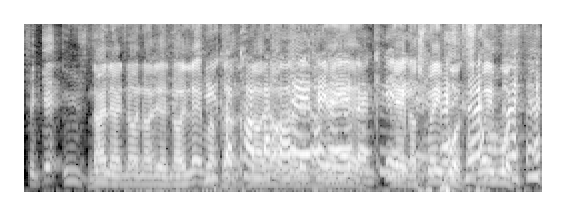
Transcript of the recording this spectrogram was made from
Forget who's. No, no, no, no, no, no. Let him. You can come no, back no, after no, ten yeah. Yeah, yeah, yeah, no. Sway would. Sway would. you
